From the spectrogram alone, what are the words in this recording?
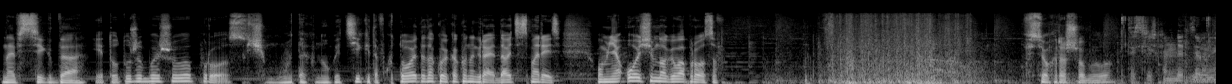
навсегда. И тут уже большой вопрос. Почему так много тикетов? Кто это такой? Как он играет? Давайте смотреть. У меня очень много вопросов. Все хорошо было. Ты слишком лидерный.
